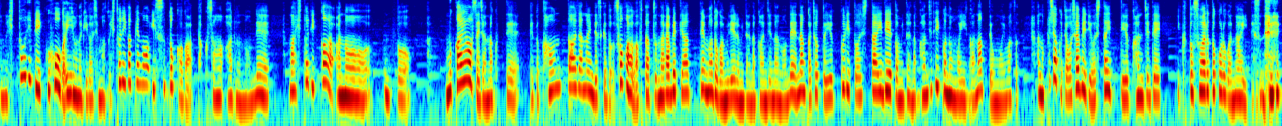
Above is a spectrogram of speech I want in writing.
あの、一人で行く方がいいような気がします。一人掛けの椅子とかがたくさんあるので、まあ一人か、あの、うんと、向かい合わせじゃなくて、えっと、カウンターじゃないんですけどソファーが2つ並べてあって窓が見れるみたいな感じなのでなんかちょっとゆっくりとしたいデートみたいな感じで行くのもいいかなって思います。あのぺちゃくちゃおしゃべりをしたいっていう感じで行くと座るところがないですね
